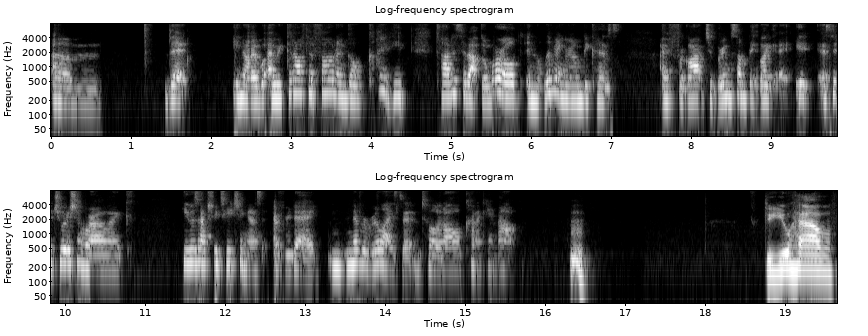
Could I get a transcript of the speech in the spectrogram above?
um, that you know, I, I would get off the phone and go, God, he taught us about the world in the living room because I forgot to bring something like it, a situation where I'm like, he was actually teaching us every day. Never realized it until it all kind of came out. Hmm. Do you have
